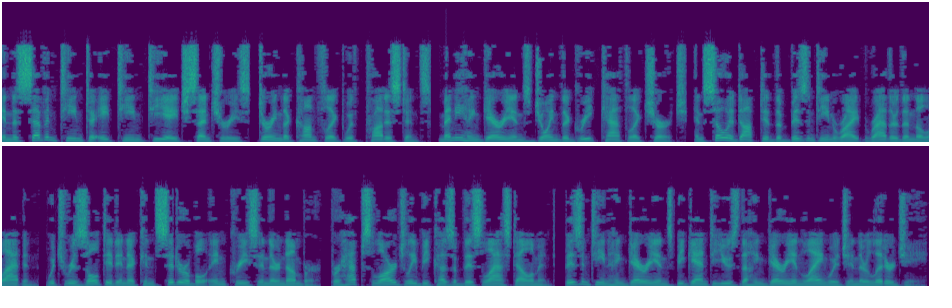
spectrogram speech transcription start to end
In the 17 to 18th centuries, during the conflict with Protestants, many Hungarians joined the Greek Catholic Church, and so adopted the Byzantine Rite rather than the Latin, which resulted in a considerable increase in their number, perhaps largely because of this last element. Byzantine Hungarians began to use the Hungarian language in their liturgy.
